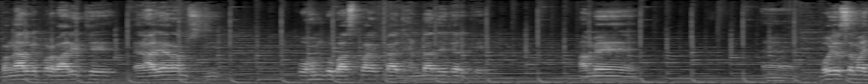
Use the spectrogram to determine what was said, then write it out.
बंगाल के प्रभारी थे राजा राम जी। वो हमको बसपा का झंडा दे करके हमें बहुजन समाज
